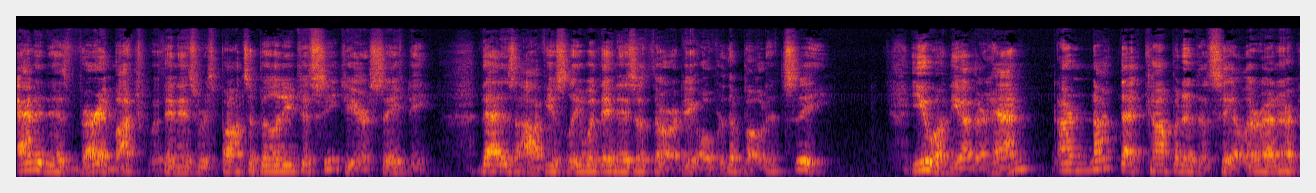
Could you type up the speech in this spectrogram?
And it is very much within his responsibility to see to your safety. That is obviously within his authority over the boat at sea. You, on the other hand, are not that competent a sailor and are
